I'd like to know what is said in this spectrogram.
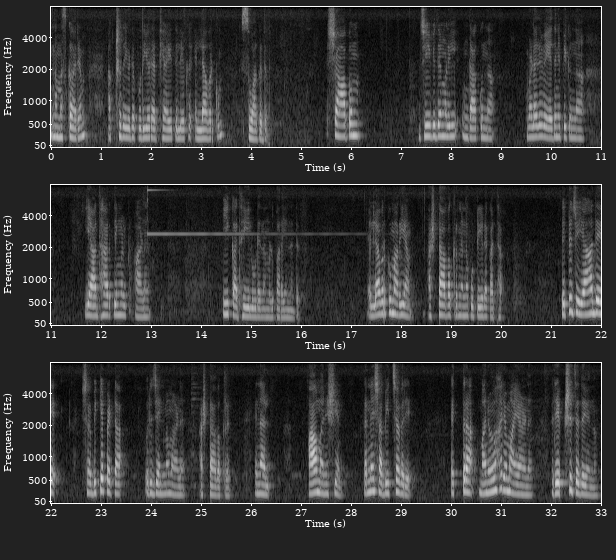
നമസ്കാരം. അക്ഷതയുടെ പുതിയൊരു അധ്യായത്തിലേക്ക് എല്ലാവർക്കും സ്വാഗതം. ശാപം ജീവിതങ്ങളിൽ ഉണ്ടാക്കുന്ന വളരെ വേദനിപ്പിക്കുന്ന യാഥാർത്ഥ്യങ്ങൾ ആണ് ഈ കഥയിലൂടെ നമ്മൾ പറയുന്നത്. എല്ലാവർക്കും അറിയാം അഷ്ടാവക്രൻ എന്ന കുട്ടിയുടെ കഥ. തെറ്റു ചെയ്യാതെ ശപിക്കപ്പെട്ട ഒരു ജന്മമാണ് അഷ്ടാവക്രൻ. എന്നാൽ ആ മനുഷ്യൻ തന്നെ ശപിച്ചവരെ എത്ര മനോഹരമായാണ് രക്ഷിച്ചത് എന്നും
